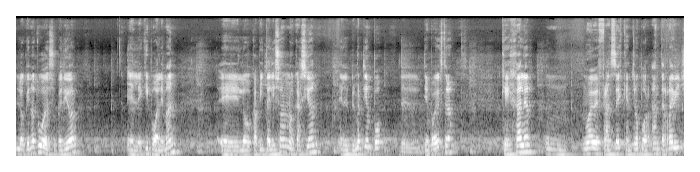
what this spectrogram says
lo que no tuvo de superior el equipo alemán eh, lo capitalizó en una ocasión en el primer tiempo del tiempo extra que Haller, un 9 francés que entró por Ante Rebic,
